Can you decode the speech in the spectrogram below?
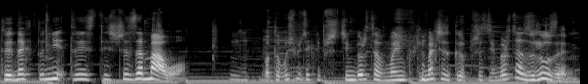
to jednak to, nie, to jest jeszcze za mało, bo to musi być taki przedsiębiorca w moim klimacie, tylko przedsiębiorca z luzem.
